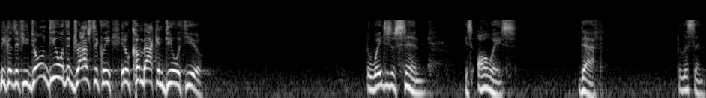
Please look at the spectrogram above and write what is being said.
because if you don't deal with it drastically, it'll come back and deal with you. The wages of sin is always death. But listen,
